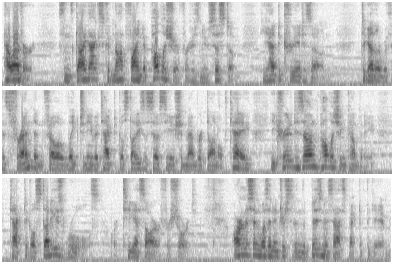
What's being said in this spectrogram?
However, since Gygax could not find a publisher for his new system, he had to create his own. Together with his friend and fellow Lake Geneva Tactical Studies Association member Donald Kaye, he created his own publishing company, Tactical Studies Rules, or TSR for short. Arneson wasn't interested in the business aspect of the game,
